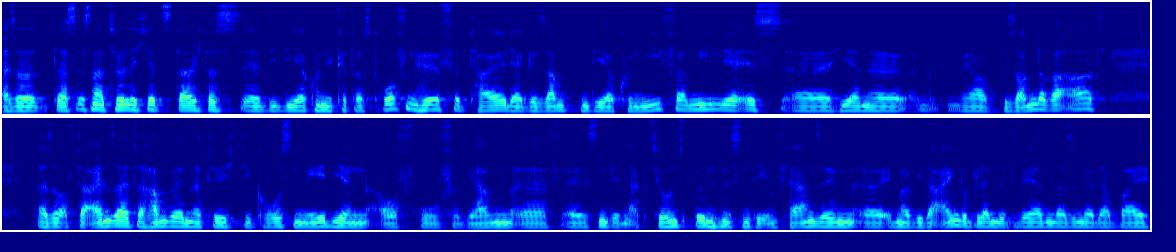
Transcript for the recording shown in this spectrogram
Also das ist natürlich jetzt dadurch, dass äh, die Diakonie Katastrophenhilfe Teil der gesamten Diakoniefamilie ist, äh, hier eine ja, besondere Art. Also auf der einen Seite haben wir natürlich die großen Medienaufrufe. Wir haben, äh, sind in Aktionsbündnissen, die im Fernsehen äh, immer wieder eingeblendet werden. Da sind wir dabei.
